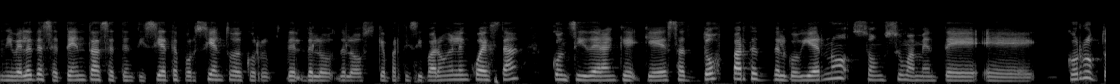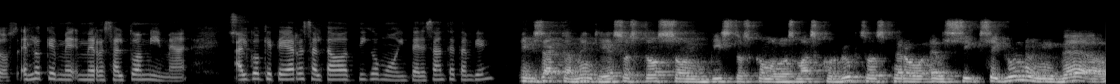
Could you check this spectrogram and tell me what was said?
niveles de 70 77% de, de, de, los que participaron en la encuesta consideran que, esas dos partes del gobierno son sumamente corruptos. Es lo que me, resaltó a mí, Matt. ¿Algo que te haya resaltado a ti como interesante también? Exactamente, esos dos son vistos como los más corruptos, pero el segundo nivel,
